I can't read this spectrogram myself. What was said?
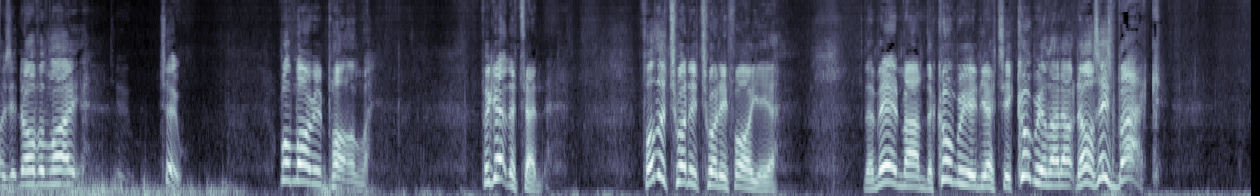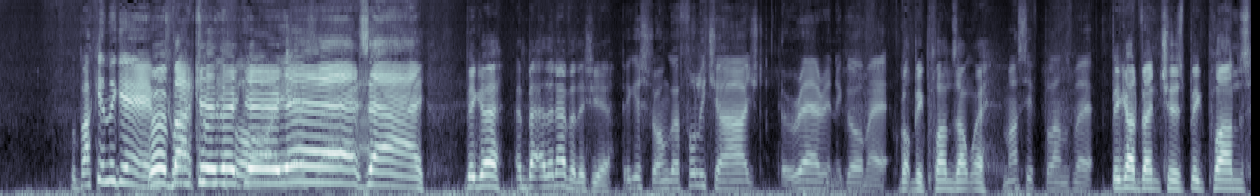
What is it, Northern Light? Two. Two. But more importantly, forget the tent. For the 2024 year, the main man, the Cumbrian Yeti, Cumbrian Lad Outdoors, is back. We're back in the game. We're back in the game. yes, Yes, aye. Eh. Bigger and better than ever this year. Bigger, stronger, fully charged, raring to go, mate. We've got big plans, haven't we? Massive plans, mate. Big adventures, big plans.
